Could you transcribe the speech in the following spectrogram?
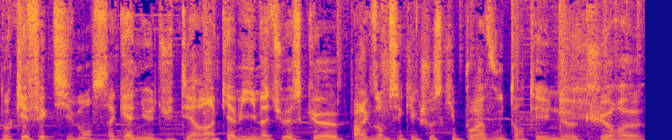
Donc effectivement, ça gagne du terrain. Camille, Mathieu, est-ce que par exemple c'est quelque chose qui pourrait vous tenter, une cure euh,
